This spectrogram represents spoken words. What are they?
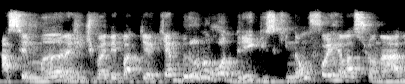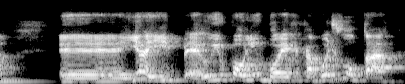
a semana, a gente vai debater aqui, é Bruno Rodrigues, que não foi relacionado. É, e aí, é, e o Paulinho Boia, que acabou de voltar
